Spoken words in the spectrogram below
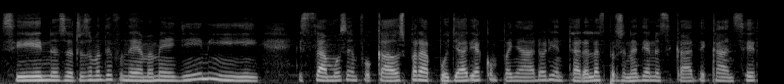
Sí, nosotros somos de Fundayama Medellín y estamos enfocados para apoyar y acompañar, orientar a las personas diagnosticadas de cáncer,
